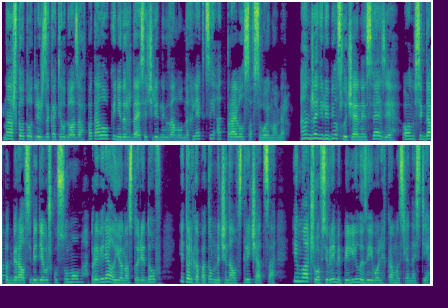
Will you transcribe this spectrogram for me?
на что тот лишь закатил глаза в потолок и, не дожидаясь очередных занудных лекций, отправился в свой номер. Анджей не любил случайные связи, он всегда подбирал себе девушку с умом, проверял ее на сто рядов и только потом начинал встречаться, и младшего все время пилил из-за его легкомысленности.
